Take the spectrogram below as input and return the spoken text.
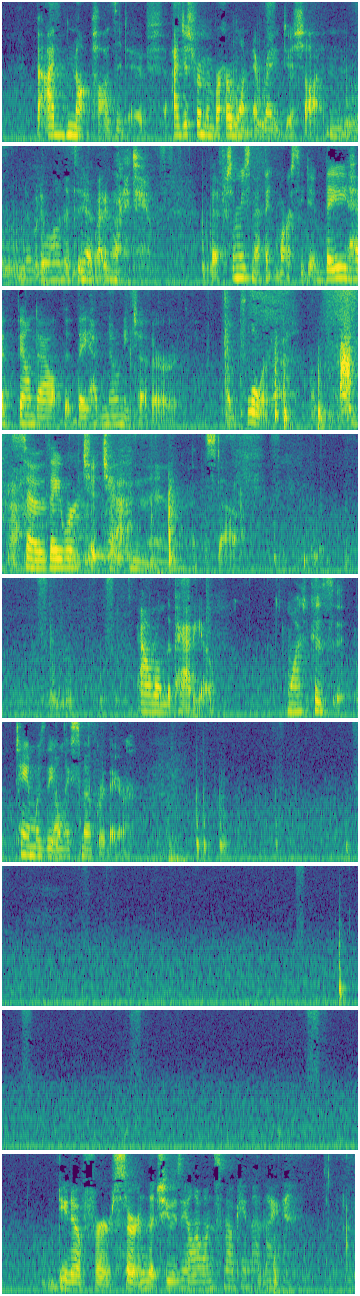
but I'm not positive. I just remember her wanting everybody to do a shot, and Nobody wanted to. nobody wanted to. But for some reason, I think Marcy did. They had found out that they had known each other from Florida, so they were chit chatting and stuff out on the patio. Because Tam was the only smoker there. Do you know for certain that she was the only one smoking that night?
